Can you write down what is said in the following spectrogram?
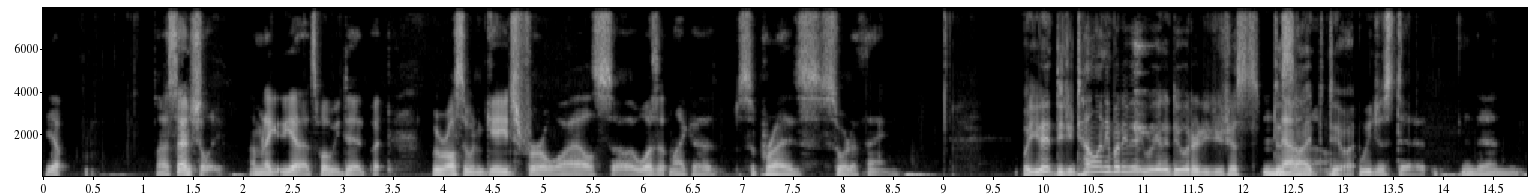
Yep. Essentially, I mean, I, yeah, that's what we did. But we were also engaged for a while, so it wasn't like a surprise sort of thing. But you did did you tell anybody that you were going to do it or did you just No, decide no. to do it? We just did it, and then,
